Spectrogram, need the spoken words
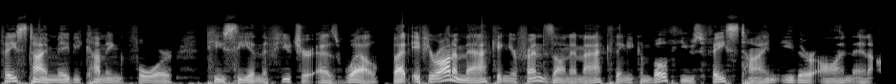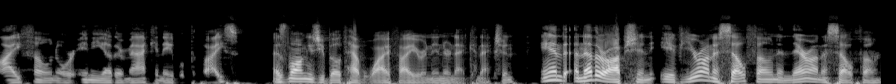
FaceTime may be coming for PC in the future as well. But if you're on a Mac and your friend is on a Mac, then you can both use FaceTime either on an iPhone or any other Mac enabled device as long as you both have Wi Fi or an internet connection. And another option, if you're on a cell phone and they're on a cell phone,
